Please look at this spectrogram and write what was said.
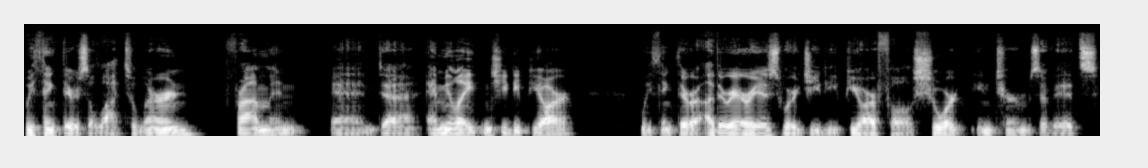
We think there's a lot to learn from and, and uh, emulate in GDPR. We think there are other areas where GDPR falls short in terms of its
